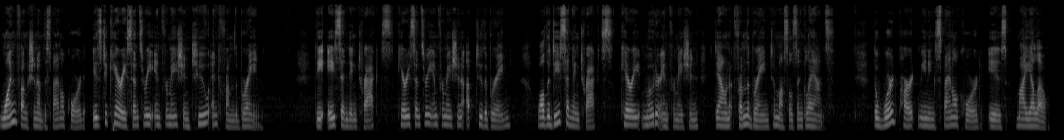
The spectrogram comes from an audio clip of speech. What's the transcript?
One function of the spinal cord is to carry sensory information to and from the brain. The ascending tracts carry sensory information up to the brain, while the descending tracts carry motor information down from the brain to muscles and glands. The word part meaning spinal cord is myelo.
